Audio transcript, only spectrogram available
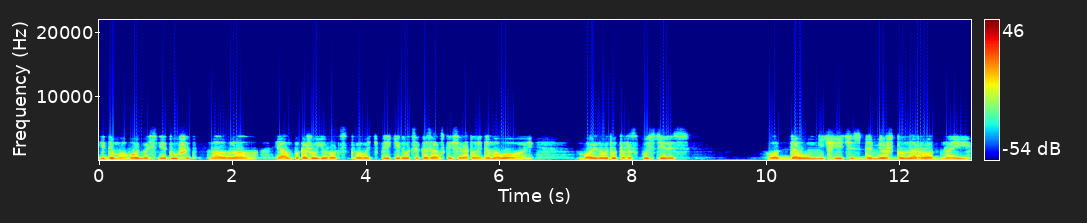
и домовой во сне душит. Но-но-но, я вам покажу юродствовать, прикидываться казанской сиротой. Домовой, больно вы тут распустились». Вот доумничаетесь до международной.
